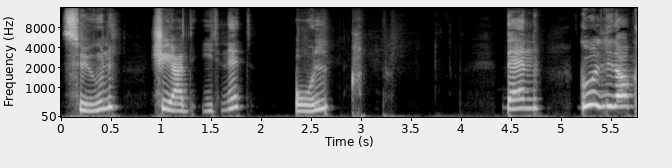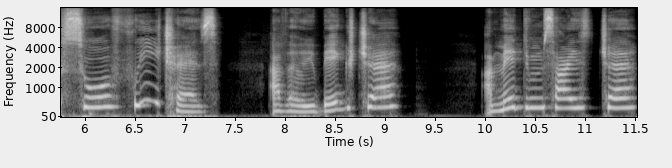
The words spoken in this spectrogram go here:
Soon she had eaten it all up. Then Goldilocks saw three chairs a very big chair, a medium sized chair,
